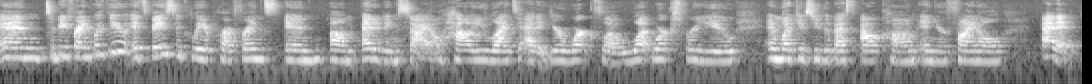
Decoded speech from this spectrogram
And to be frank with you, it's basically a preference in um, editing style, how you like to edit your workflow, what works for you, and what gives you the best outcome in your final edit.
